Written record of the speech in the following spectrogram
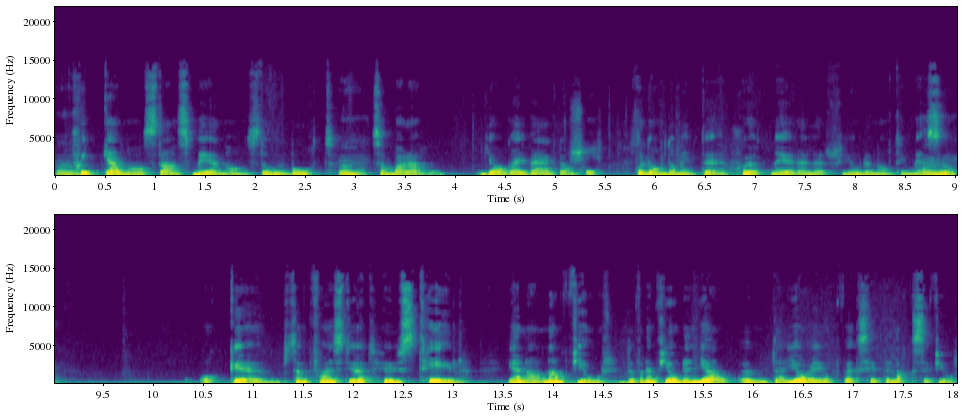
Mm. Skicka någonstans med någon stor båt Mm. som bara jagade iväg dem. Shit. På dem de inte sköt ner eller gjorde någonting med. Mm. Så. Och eh, sen fanns det ju ett hus till i en annan fjord. Det var den fjorden jag, eh, där jag är uppväxt heter Laxefjord.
